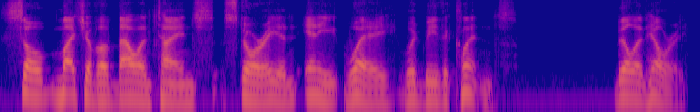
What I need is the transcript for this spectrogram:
so much of a Valentine's story in any way would be the Clintons, Bill and Hillary.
